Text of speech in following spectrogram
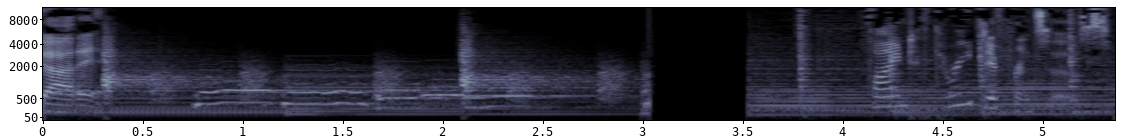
got it. Find three differences.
